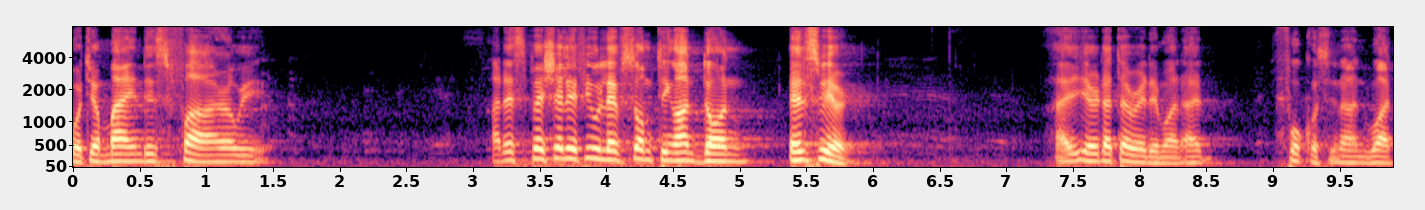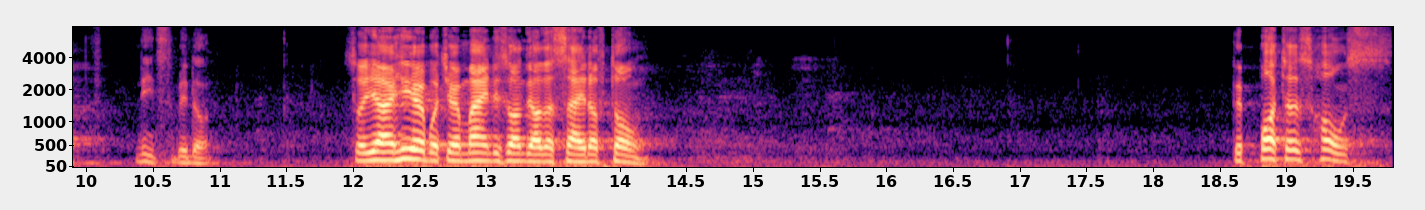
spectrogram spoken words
but your mind is far away. And especially if you left something undone elsewhere. I hear that already, man. I'm focusing on what needs to be done. So you are here, but your mind is on the other side of town. The potter's house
